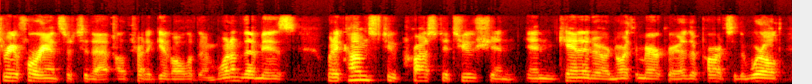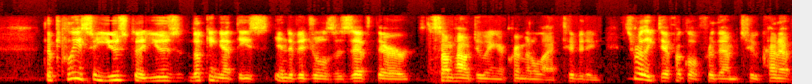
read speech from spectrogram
three or four answers to that. I'll try to give all of them. One of them is when it comes to prostitution in Canada or North America or other parts of the world, the police are used to use looking at these individuals as if they're somehow doing a criminal activity. It's really difficult for them to kind of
